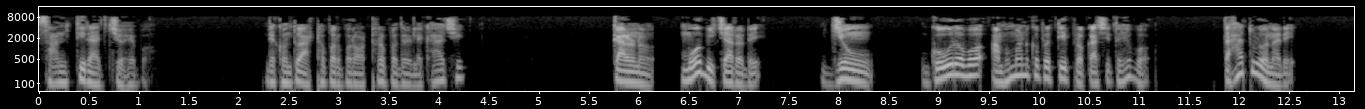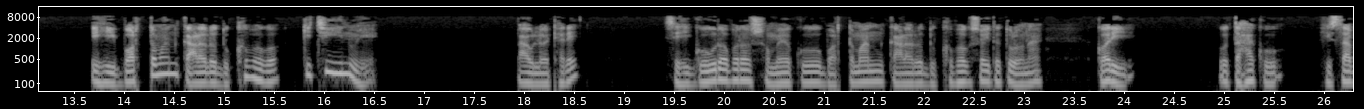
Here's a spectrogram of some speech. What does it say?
ଶାନ୍ତି ରାଜ୍ୟ ହେବ। ଦେଖନ୍ତୁ ଆଠ ପର୍ବର ଅଠର ପଦରେ ଲେଖା ଅଛି କାରଣ ମୋ ବିଚାରରେ ଯେଉଁ ଗୌରବ ଆମ୍ଭମାନଙ୍କ ପ୍ରତି ପ୍ରକାଶିତ ହେବ ତାହା ତୁଳନାରେ ଏହି ବର୍ତ୍ତମାନ କାଳର ଦୁଃଖ ଭୋଗ କିଛି ହିଁ ନୁହେଁ। ପାଉଲ ଏଠାରେ ସେହି ଗୌରବର ସମୟକୁ ବର୍ତ୍ତମାନ କାଳର ଦୁଃଖ ଭୋଗ ସହିତ ତୁଳନା କରି ଓ ତାହାକୁ ହିସାବ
